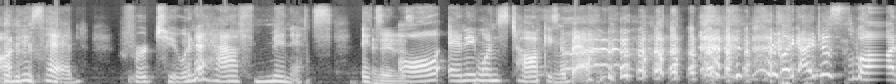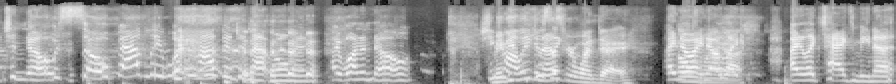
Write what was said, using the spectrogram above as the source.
on his head for two and a half minutes. It's it all anyone's talking about. like, I just want to know so badly what happened in that moment. I want to know. She maybe probably we can just ask like her one day. I know, Oh I know. my Like. I like tagged Meena,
